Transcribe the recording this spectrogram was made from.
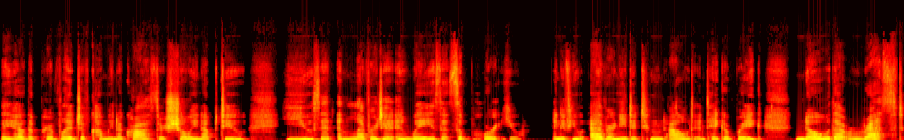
that you have the privilege of coming across or showing up to, use it and leverage it in ways that support you. And if you ever need to tune out and take a break, know that rest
